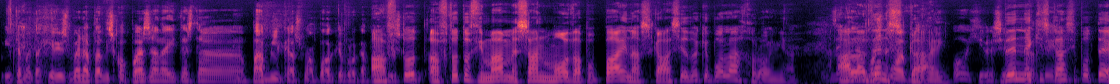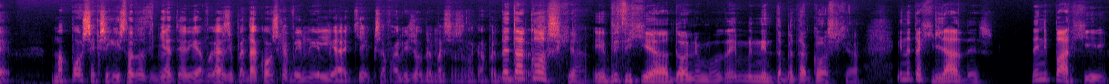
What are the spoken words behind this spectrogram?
Είτε μεταχειρισμένα από τα δισκοπάζαρα, είτε στα public, ας πούμε, από και κάποιο αυτό, αυτό το θυμάμαι σαν μόδα που πάει να σκάσει εδώ και πολλά χρόνια. Δεν Αλλά δεν σκάει. Όχι, ρε, δεν έχει σκάσει ποτέ. Μα πώς εξηγείς τώρα ότι μια εταιρεία βγάζει 500 βινίλια και εξαφανίζονται μέσα σε 15 500. Μέρες. Η επιτυχία, Αντώνη μου. Δεν είναι τα 500. Είναι τα χιλιάδες. Δεν υπάρχει.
